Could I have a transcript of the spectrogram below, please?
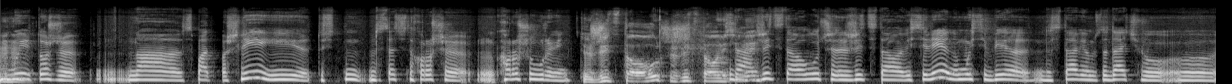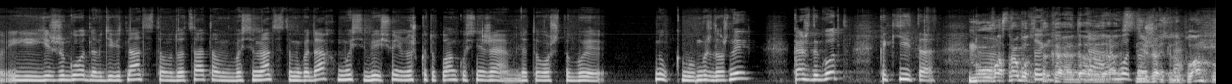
Угу. Мы тоже на спад пошли, и то есть, ну, достаточно хороший, хороший уровень. То есть жить стало лучше, жить стало веселее? Да, жить стало лучше, жить стало веселее, но мы себе ставим задачу э, и ежегодно в 19, 20, 18 годах мы себе еще немножко эту планку снижаем для того, чтобы ну, как бы мы же должны каждый год какие-то... Ну, у вас работа итоги... такая, да, да, да снижать такая. эту планку.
